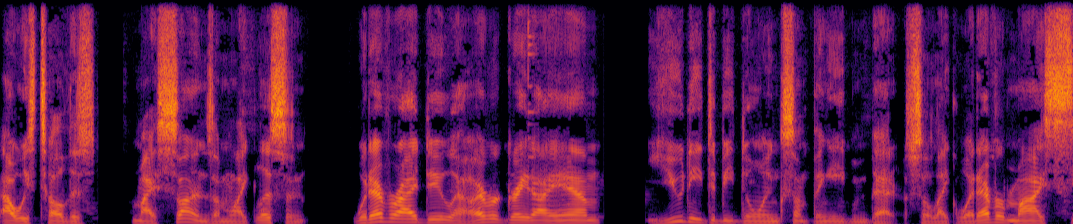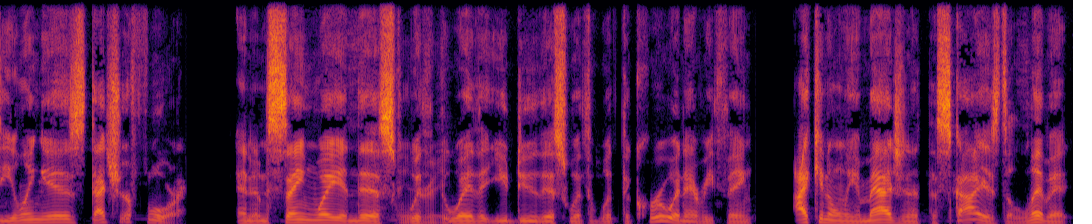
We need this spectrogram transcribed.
I always tell this my sons. I'm like, listen, whatever I do, however great I am, you need to be doing something even better. So like whatever my ceiling is, that's your floor. And in the same way in this, with the way that you do this with with the crew and everything, I can only imagine that the sky is the limit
